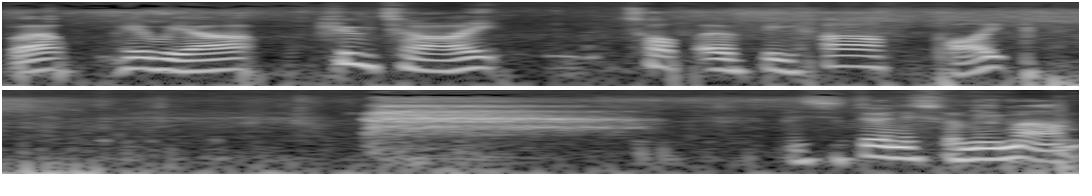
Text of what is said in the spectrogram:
Well, here we are, Kuhtai, top of the half pipe. This is doing this for me mum.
